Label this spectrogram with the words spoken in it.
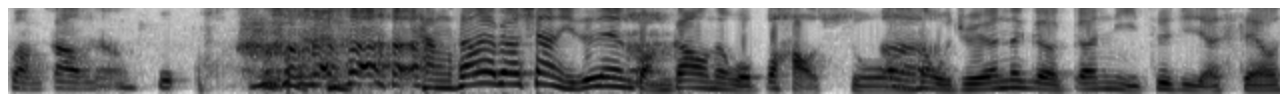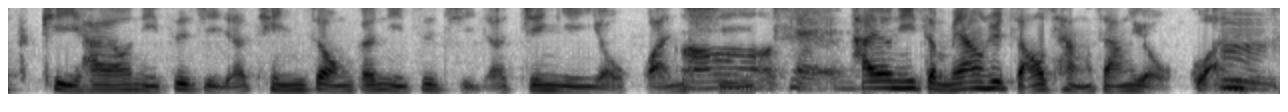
广告呢？厂商要不要像你这件广告呢？我不好说。嗯那我觉得那个跟你自己的 sales key，还有你自己的听众，跟你自己的经营有关系。哦，OK，还有你怎么样去找厂商有关。嗯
